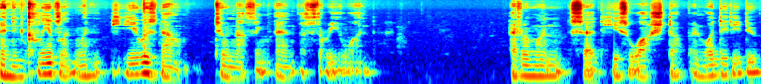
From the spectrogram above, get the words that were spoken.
And in Cleveland, when he was down 2 nothing and a 3 1, everyone said he's washed up. And what did he do?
